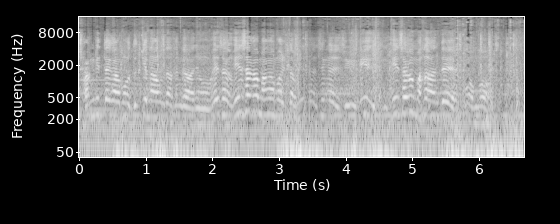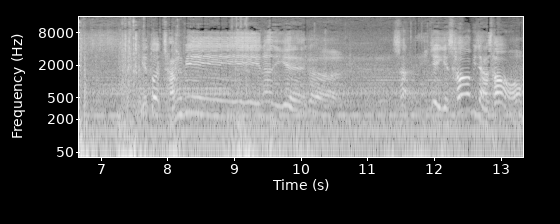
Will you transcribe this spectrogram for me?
장비대가 뭐 늦게 나온다든가 아니면 회사 회사가 망하면 일단 회사 생각해 회사가 망하는데 뭐 뭐. 이게 또 장비는 이게 그 사, 이게 이게 사업이잖아 사업.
